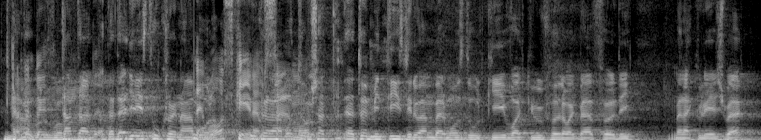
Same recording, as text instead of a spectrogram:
De Tehát, tehát, van. tehát, tehát egyrészt Ukrajnából, Nem, azt kérem Ukrajnából számon. hát több mint 10 millió ember mozdult ki, vagy külföldre, vagy belföldi menekülésbe.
